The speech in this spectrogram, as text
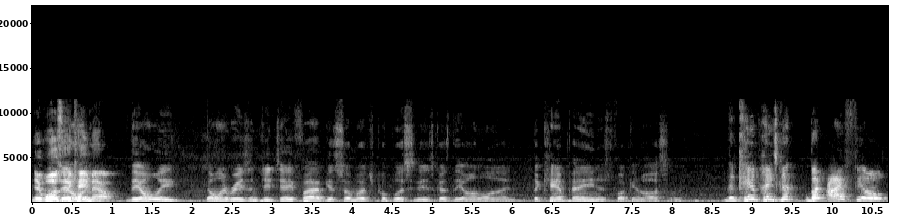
It was The when it only- came out. The only the only reason GTA 5 gets so much publicity is because the online. The campaign is fucking awesome. The campaign's good, but I feel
